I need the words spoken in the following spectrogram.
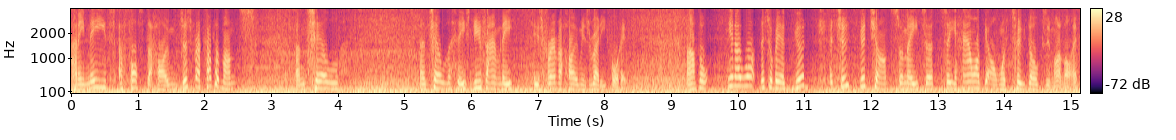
and he needs a foster home just for a couple of months until until his new family, his forever home is ready for him. And I thought, you know what, this will be a good, a good chance for me to see how I get on with two dogs in my life.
